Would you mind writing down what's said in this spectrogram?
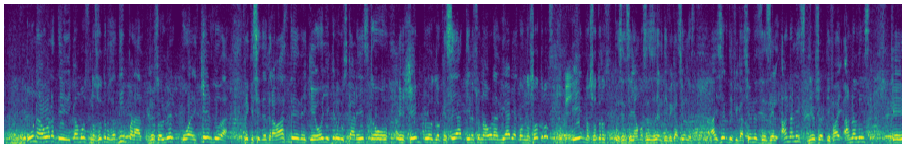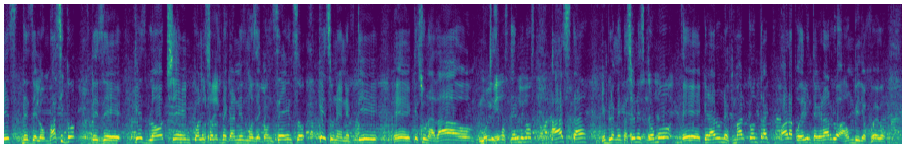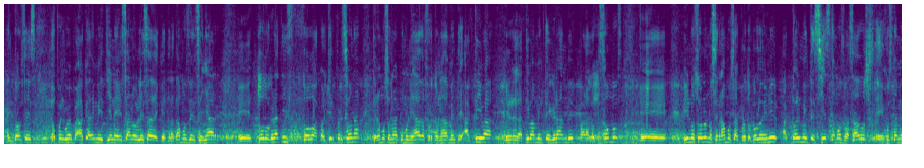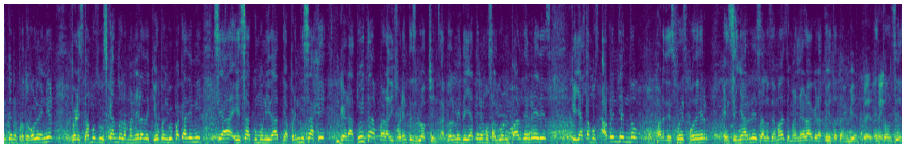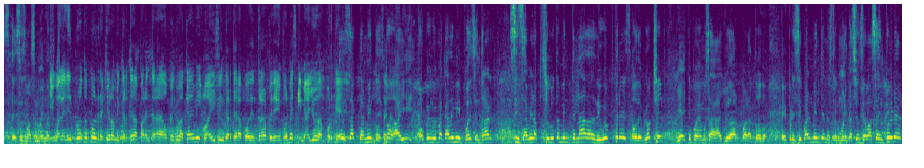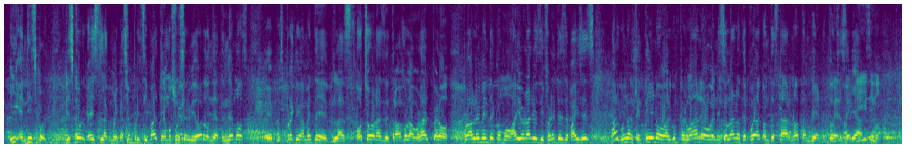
una hora te dedicamos nosotros a ti para resolver cualquier duda, de que si te trabaste, de que oye quiero buscar esto, ejemplos, lo que sea, tienes una hora diaria con nosotros y nosotros pues enseñamos esas certificaciones. Hay certificaciones desde el Analyst, Near Certified Analyst, que es desde lo básico, desde qué es blockchain, cuáles son los mecanismos de consenso, qué es un NFT, eh, es una DAO, muchísimos bien. términos, hasta implementaciones como eh, crear un smart contract para poder integrarlo a un videojuego. Entonces, Open Web Academy tiene esa nobleza de que tratamos de enseñar eh, todo gratis, todo a cualquier persona. Tenemos una comunidad afortunadamente activa y relativamente grande para lo que somos. Eh, y no solo nos cerramos al protocolo de NIR, actualmente sí estamos basados eh, justamente en el protocolo de NIR, pero estamos buscando la manera de que Open Web Academy sea esa comunidad de aprendizaje gratuita para diferentes blockchains. Actualmente ya tenemos algún par de redes que ya estamos aprendiendo para después poder enseñarles a los demás de manera gratuita también. Perfecto. Entonces, eso es más o menos. Igual en el protocol requiero mi cartera para entrar a Open Web Academy o ahí sin cartera puedo entrar, pedir informes y me ayudan porque... Exactamente, no sé no, ahí Open Web Academy puedes entrar sin saber absolutamente nada de Web3 o de blockchain y ahí te podemos a ayudar para todo. Eh, principalmente nuestra comunicación se basa en Twitter y en Discord. Discord es la comunicación principal, tenemos un servidor donde atendemos eh, pues prácticamente las ocho horas de trabajo laboral, pero probablemente como hay horarios diferentes de países, algún argentino o algún peruano o venezolano te pueda contestar, ¿no? También, entonces sería...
